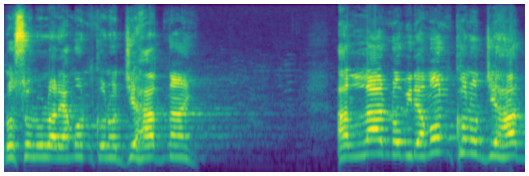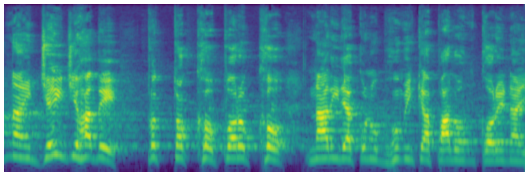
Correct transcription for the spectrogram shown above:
রসুল্লাহর এমন কোনো জেহাদ নাই। আল্লাহর নবীর এমন কোনো জেহাদ নাই, যেই জেহাদে প্রত্যক্ষ, পরোক্ষ নারীরা কোনো ভূমিকা পালন করে নাই।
